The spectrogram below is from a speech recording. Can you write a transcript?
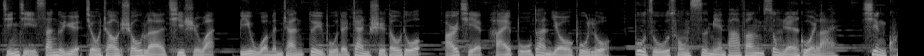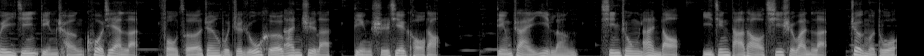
仅仅三个月就招收了七十万，比我们战队部的战士都多，而且还不断有部落部族从四面八方送人过来。幸亏金鼎城扩建了。否则真不知如何安置了。鼎石接口道：“鼎战一愣，心中暗道：已经达到七十万了，这么多，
